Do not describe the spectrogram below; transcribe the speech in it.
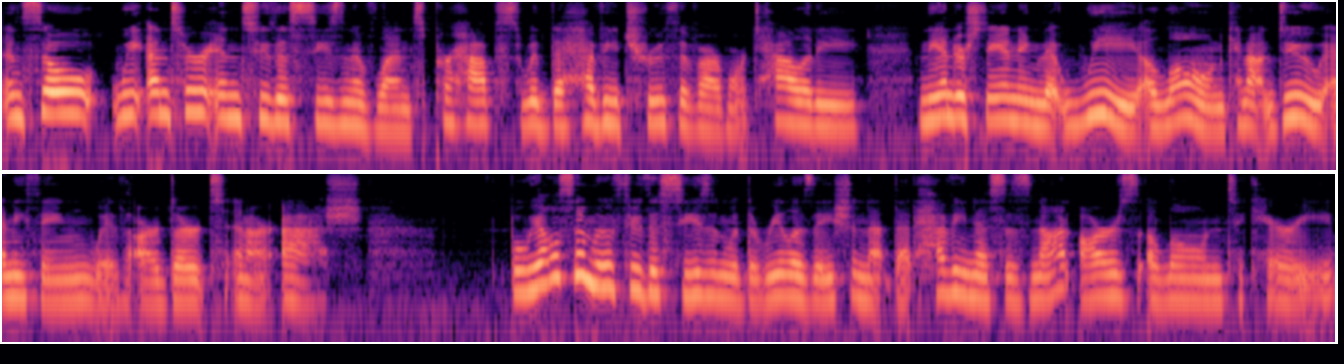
And so we enter into this season of Lent, perhaps with the heavy truth of our mortality and the understanding that we alone cannot do anything with our dirt and our ash. But we also move through this season with the realization that that heaviness is not ours alone to carry.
